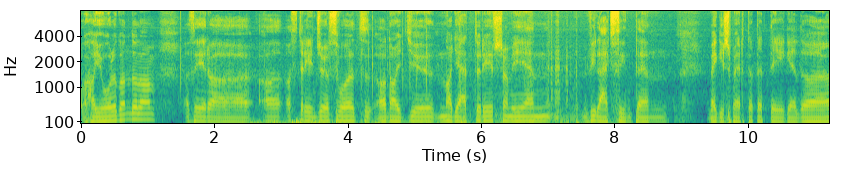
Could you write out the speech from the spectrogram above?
ha jól gondolom, azért a, a, a Strangers volt a nagy, nagy áttörés, ami ilyen világszinten megismertetett téged a,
